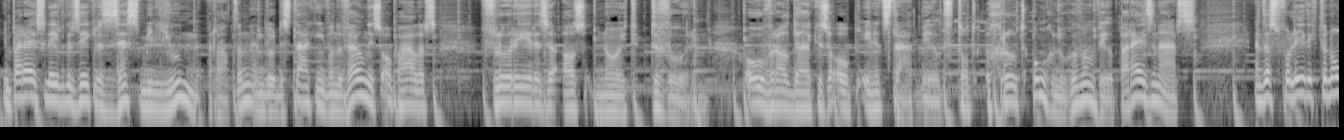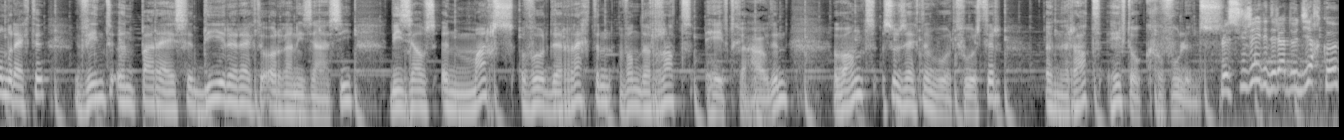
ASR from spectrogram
In Parijs leven er zeker 6 miljoen ratten en door de staking van de vuilnisophalers floreren ze als nooit tevoren. Overal duiken ze op in het straatbeeld, tot groot ongenoegen van veel Parijzenaars. En dat is volledig ten onrechte, vindt een Parijse dierenrechtenorganisatie, die zelfs een mars voor de rechten van de rat heeft gehouden. Want, zo zegt een woordvoerster, een rat heeft ook gevoelens. Le sujet il est déjà de dire que,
